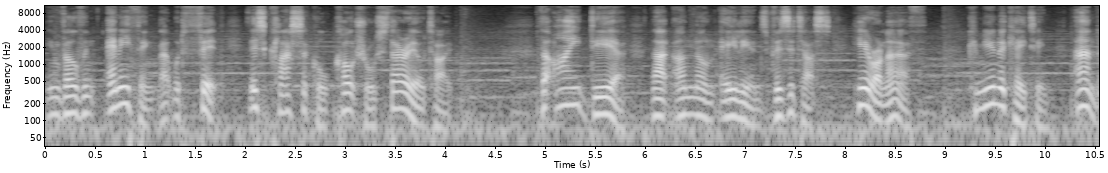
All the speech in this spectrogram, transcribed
involving anything that would fit this classical cultural stereotype. The idea that unknown aliens visit us here on earth, communicating and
